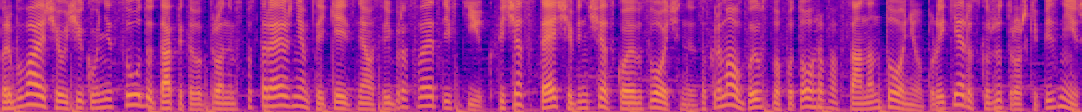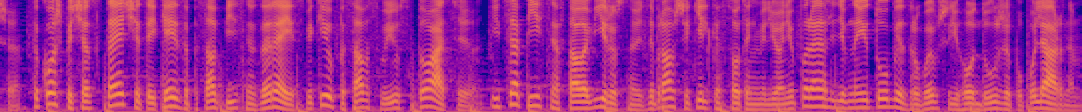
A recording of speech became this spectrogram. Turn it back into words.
Перебуваючи очікуванні суду та під електронним спостереженням, Тейкей зняв свій браслет і втік. Під час втечі він ще скоїв злочини, зокрема вбивство фотографа в Сан Антоніо, про яке я розкажу трошки пізніше. Також під час втечі Тейкей записав пісню The Race, в якій описав свою ситуацію. І ця пісня стала вірусною, зібравши кілька сотень мільйонів переглядів на Ютубі, зробивши його дуже популярним.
